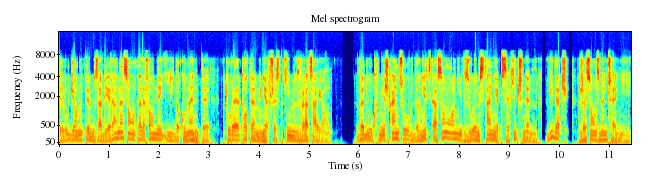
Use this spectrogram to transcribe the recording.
Ludziom tym zabierane są telefony i dokumenty, które potem nie wszystkim zwracają. Według mieszkańców Doniecka są oni w złym stanie psychicznym, widać, że są zmęczeni,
